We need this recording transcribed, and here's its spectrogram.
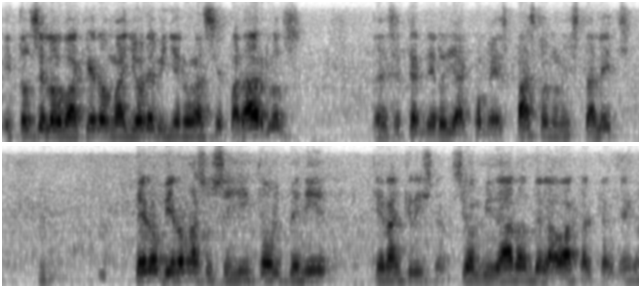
Entonces los vaqueros mayores vinieron a separarlos. Ese ternero ya come pasto, no necesita leche. Pero vieron a sus hijitos venir, que eran Krishna, se olvidaron de la vaca al ternero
